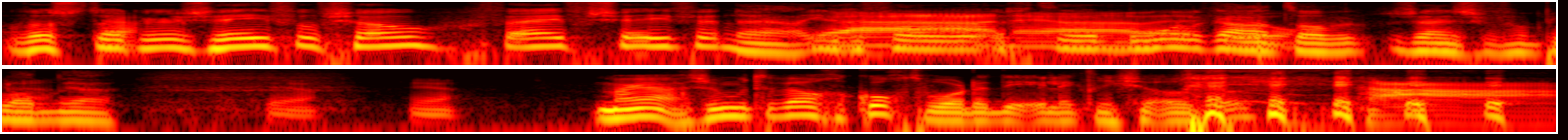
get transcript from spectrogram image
Was het ook weer zeven of zo? Vijf, zeven? Nou ja, in ieder geval echt nou een behoorlijk aantal zijn ze van plan, ja. ja. ja. Maar ja, ze moeten wel gekocht worden, die elektrische auto's. ah,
